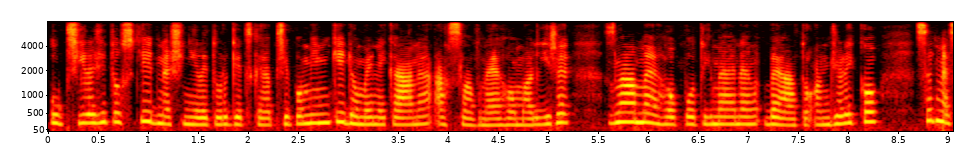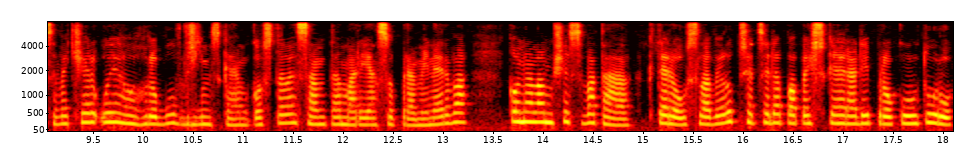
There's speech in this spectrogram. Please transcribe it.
U příležitosti dnešní liturgické připomínky Dominikána a slavného malíře, známého pod jménem Beato Angelico, se dnes večer u jeho hrobu v římském kostele Santa Maria Sopra Minerva konala mše svatá, kterou slavil předseda Papežské rady pro kulturu,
